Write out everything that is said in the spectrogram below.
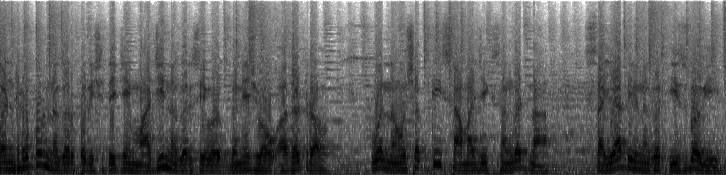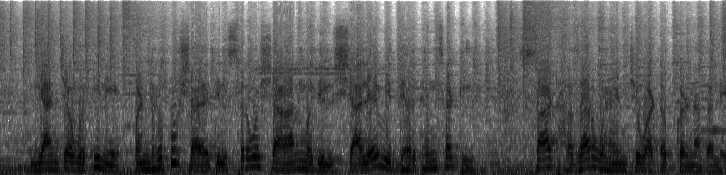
पंढरपूर नगर परिषदेचे माजी नगरसेवक गणेशभाऊ आदटराव व नवशक्ती सामाजिक संघटना सह्याद्रीनगर इजबावी यांच्या वतीने पंढरपूर शाळेतील सर्व शाळांमधील शालेय विद्यार्थ्यांसाठी साठ हजार वह्यांचे वाटप करण्यात आले.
